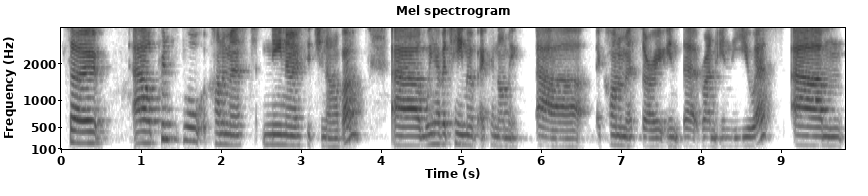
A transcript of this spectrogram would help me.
So our principal economist, Nino Sitchinava, um, we have a team of economic uh, economists, sorry, in, that run in the US, um,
